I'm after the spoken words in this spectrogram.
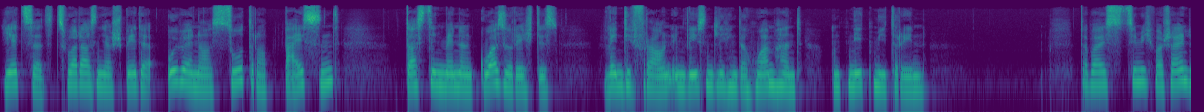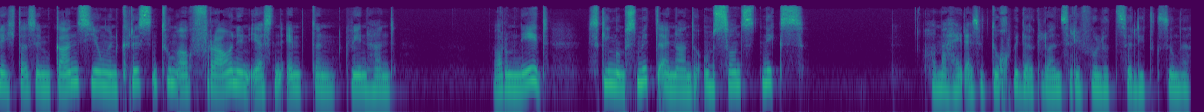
jetzt, 2000 Jahre später, überall so drauf beißend, dass den Männern gar so recht ist, wenn die Frauen im Wesentlichen daheim sind und nicht mitreden. Dabei ist ziemlich wahrscheinlich, dass im ganz jungen Christentum auch Frauen in ersten Ämtern gewesen haben. Warum nicht? Es ging ums Miteinander, um sonst nix. Haben wir heute also doch wieder ein kleines Revoluzerlied gesungen.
